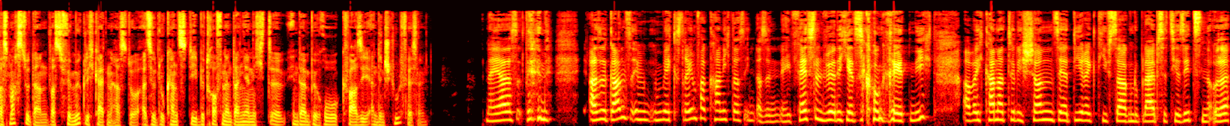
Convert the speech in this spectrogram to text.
was machst du dann? Was für Möglichkeiten hast du? Also du kannst die Betroffenen dann ja nicht äh, in deinem Büro quasi an den Stuhl fesseln. Naja, das, also ganz im, im Extremfall kann ich das, in, also nee, fesseln würde ich jetzt konkret nicht, aber ich kann natürlich schon sehr direktiv sagen, du bleibst jetzt hier sitzen, oder?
